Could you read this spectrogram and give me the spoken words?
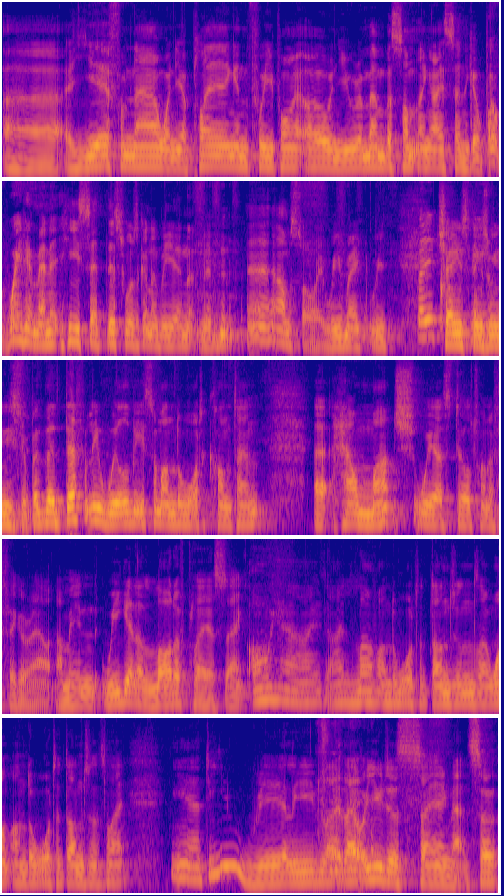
uh, a year from now, when you're playing in 3.0 and you remember something I said and go, but wait a minute, he said this was going to be in it, and eh, I'm sorry, we make we change things we need to. But there definitely will be some underwater content. Uh, how much we are still trying to figure out. I mean, we get a lot of players saying, "Oh yeah, I, I love underwater dungeons. I want underwater dungeons." Like, yeah, do you really like that? or are you just saying that? So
